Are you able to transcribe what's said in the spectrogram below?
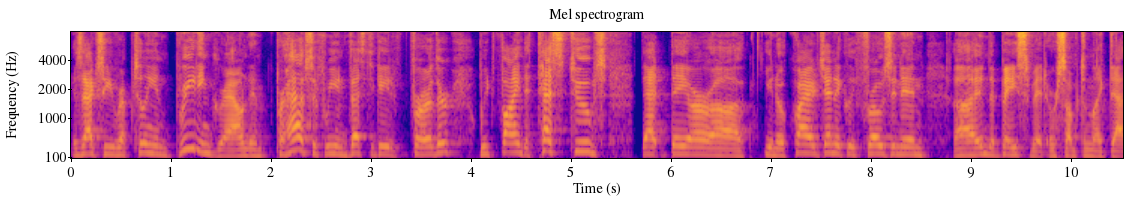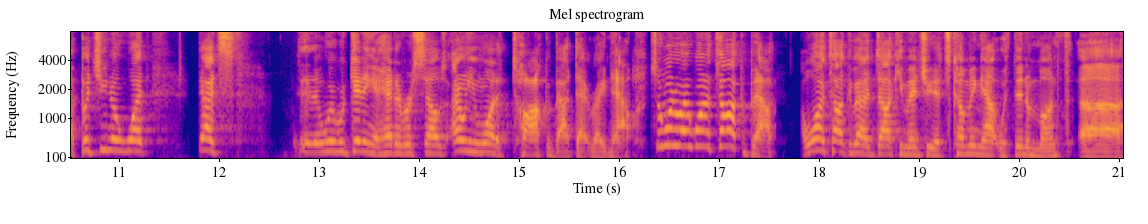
is actually a reptilian breeding ground. And perhaps if we investigated further, we'd find the test tubes that they are, uh, you know, cryogenically frozen in uh, in the basement or something like that. But you know what? That's we're getting ahead of ourselves. I don't even want to talk about that right now. So what do I want to talk about? I want to talk about a documentary that's coming out within a month. Uh,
